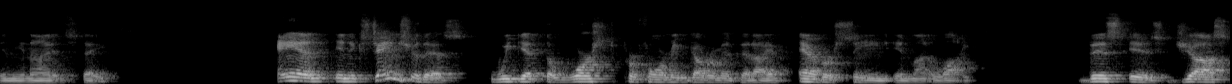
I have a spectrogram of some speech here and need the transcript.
in the United States. And in exchange for this, we get the worst performing government that I have ever seen in my life. This is just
